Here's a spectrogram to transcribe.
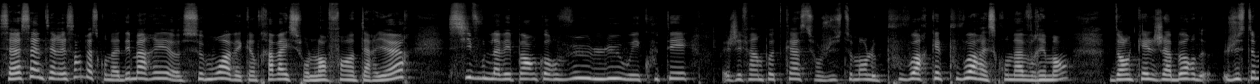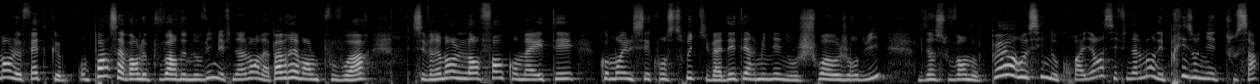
C'est assez intéressant parce qu'on a démarré euh, ce mois avec un travail sur l'enfant intérieur. Si vous ne l'avez pas encore vu, lu ou écouté, j'ai fait un podcast sur justement le pouvoir, quel pouvoir est-ce qu'on a vraiment, dans lequel j'aborde justement le fait qu'on pense avoir le pouvoir de nos vies, mais finalement on n'a pas vraiment le pouvoir. C'est vraiment l'enfant qu'on a été, comment il s'est construit, qui va déterminer nos choix aujourd'hui. Bien souvent nos peurs aussi, nos croyances, et finalement on est prisonnier de tout ça.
